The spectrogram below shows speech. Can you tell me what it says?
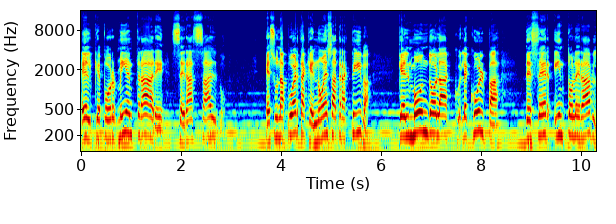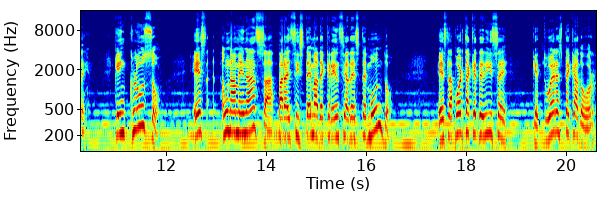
el que por mí entrare será salvo. Es una puerta que no es atractiva, que el mundo la, le culpa de ser intolerable, que incluso es una amenaza para el sistema de creencia de este mundo. Es la puerta que te dice que tú eres pecador,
